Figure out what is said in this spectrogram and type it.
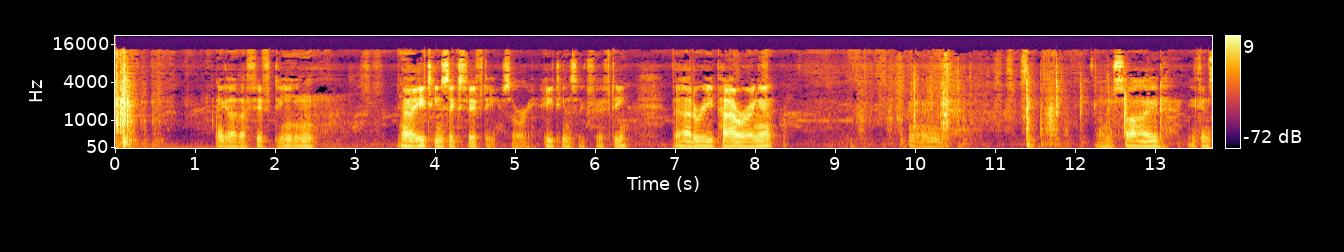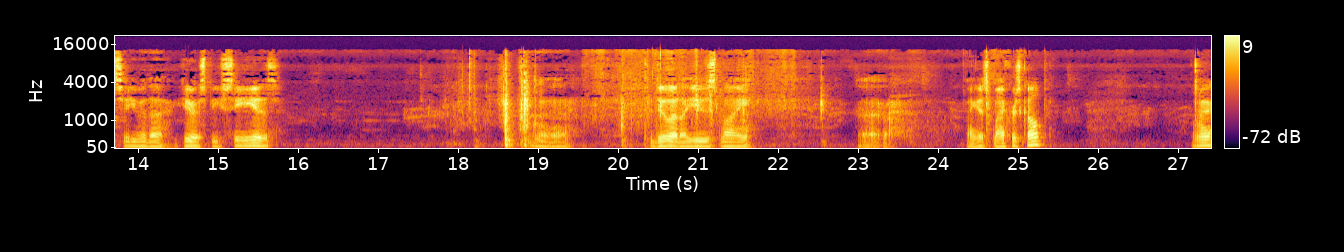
I got a 15, uh, 18650, sorry, 18650 battery powering it. And on the side, you can see where the USB-C is. Uh, to do it, I used my, uh, I guess, microscope. Yeah,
